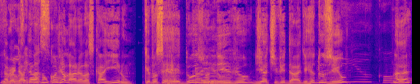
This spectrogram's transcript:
Na verdade, elas não passou. congelaram, elas caíram. Porque você É, reduz o caíram. nível de atividade. Reduziu, né?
